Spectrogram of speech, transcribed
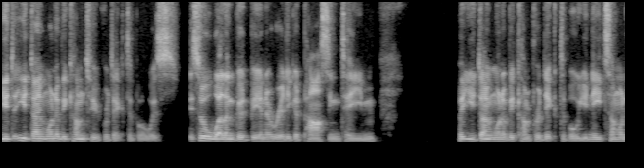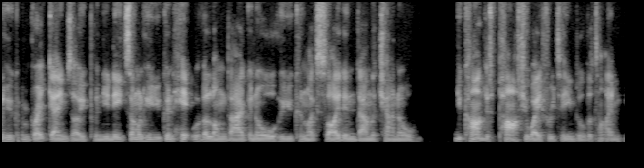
you you don't want to become too predictable it's it's all well and good being a really good passing team but you don't want to become predictable you need someone who can break games open you need someone who you can hit with a long diagonal who you can like slide in down the channel you can't just pass your way through teams all the time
